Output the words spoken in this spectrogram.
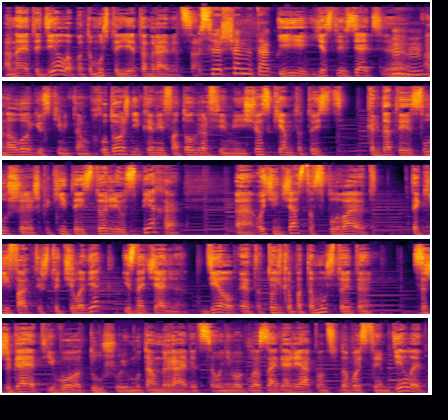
Она это делала, потому что ей это нравится. Совершенно так. И если взять э, аналогию с какими-то там художниками, фотографами, еще с кем-то, то есть когда ты слушаешь какие-то истории успеха, э, очень часто всплывают такие факты, что человек изначально делал это только потому, что это зажигает его душу, ему там нравится, у него глаза горят, он с удовольствием делает,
